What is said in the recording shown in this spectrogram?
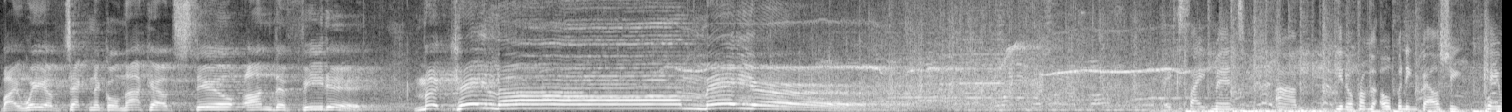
by way of technical knockout, still undefeated, Mikaela Mayer. Excitement. Um, you know, from the opening bell, she came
